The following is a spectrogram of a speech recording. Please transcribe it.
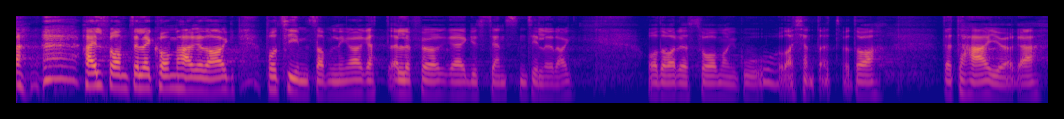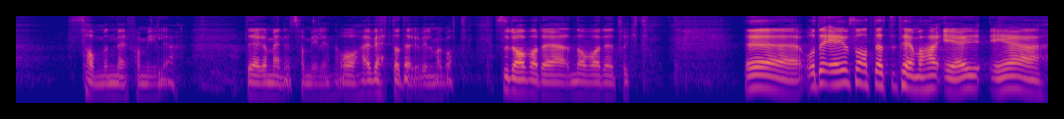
Helt fram til jeg kom her i dag på teamsamlinga rett eller før eh, gudstjenesten tidligere i dag. Og da var det så mange gode ord. Da kjente jeg vet dette her gjør jeg sammen med familie. Dere er menighetsfamilien, og jeg vet at dere vil meg godt. Så da var det, da var det trygt. Eh, og det er jo sånn at Dette temaet her er, er,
